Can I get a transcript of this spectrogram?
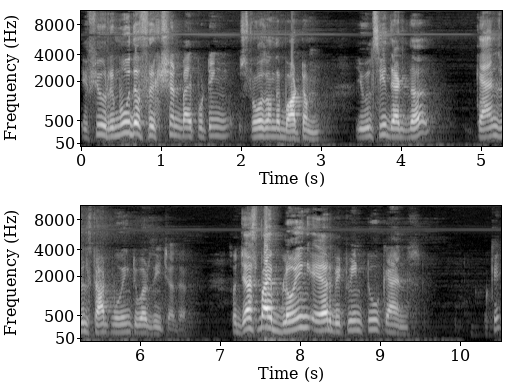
if you remove the friction by putting straws on the bottom, you will see that the cans will start moving towards each other. So just by blowing air between two cans, okay,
